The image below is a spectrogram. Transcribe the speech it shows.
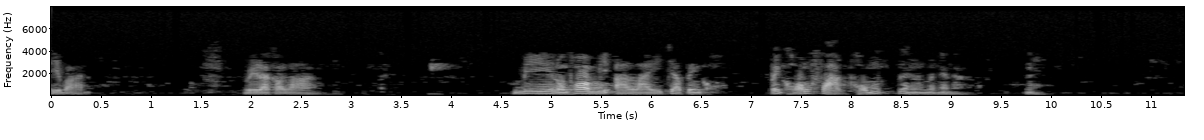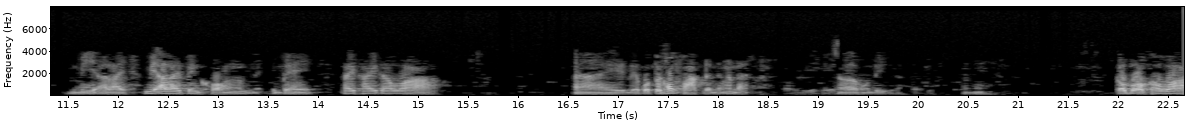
ที่บ้าน เวลาเขาลา มีหลวงพ่อมีอะไรจะเป็นเป็นของฝากผมเรื่องนั้นนะมีอะไร มีอะไรเป็นของเป็นใครๆก็ว่าไอ้เดี๋ยวผมเป็นของฝากเดินทั้งนั้นแหละเออของดีก็บอกเขาว่า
